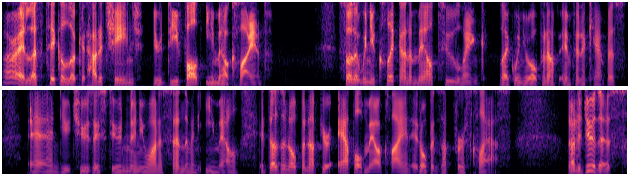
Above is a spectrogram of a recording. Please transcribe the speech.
Alright, let's take a look at how to change your default email client so that when you click on a Mail To link, like when you open up Infinite Campus and you choose a student and you want to send them an email, it doesn't open up your Apple Mail client, it opens up FirstClass. Now to do this,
